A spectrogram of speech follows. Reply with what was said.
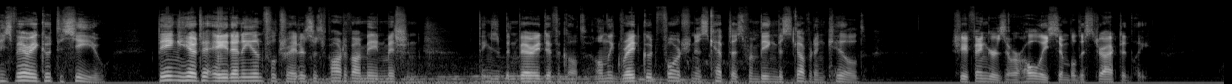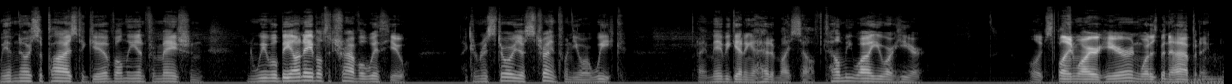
is very good to see you. Being here to aid any infiltrators is part of our main mission. Things have been very difficult. Only great good fortune has kept us from being discovered and killed. She fingers her holy symbol distractedly. We have no supplies to give, only information, and we will be unable to travel with you. I can restore your strength when you are weak. But I may be getting ahead of myself. Tell me why you are here. I'll explain why you're here and what has been happening.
